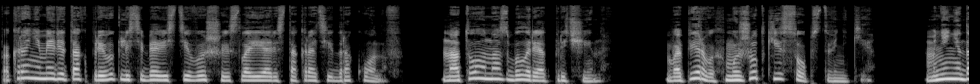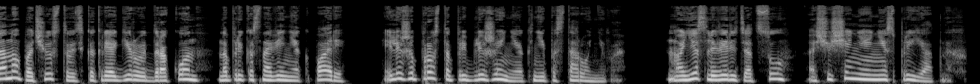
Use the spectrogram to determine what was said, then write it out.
По крайней мере, так привыкли себя вести высшие слои аристократии драконов. На то у нас был ряд причин. Во-первых, мы жуткие собственники. Мне не дано почувствовать, как реагирует дракон на прикосновение к паре или же просто приближение к ней постороннего. Но если верить отцу, ощущения не из приятных.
